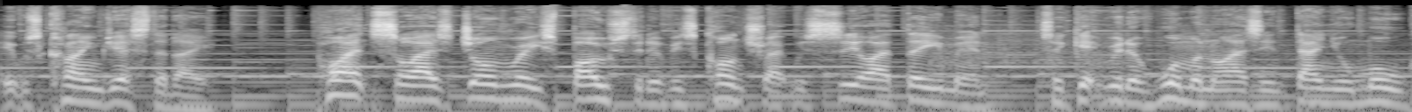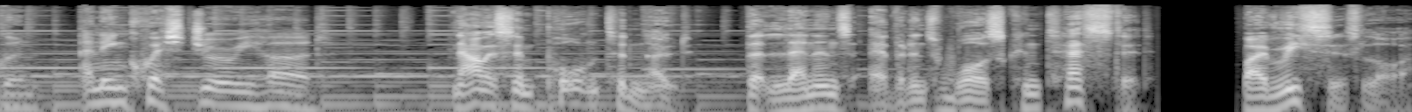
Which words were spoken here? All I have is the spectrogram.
it was claimed yesterday. Pint sized John Rees boasted of his contract with CID men to get rid of womanising Daniel Morgan, an inquest jury heard. Now, it's important to note that Lennon's evidence was contested by Rees's lawyer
